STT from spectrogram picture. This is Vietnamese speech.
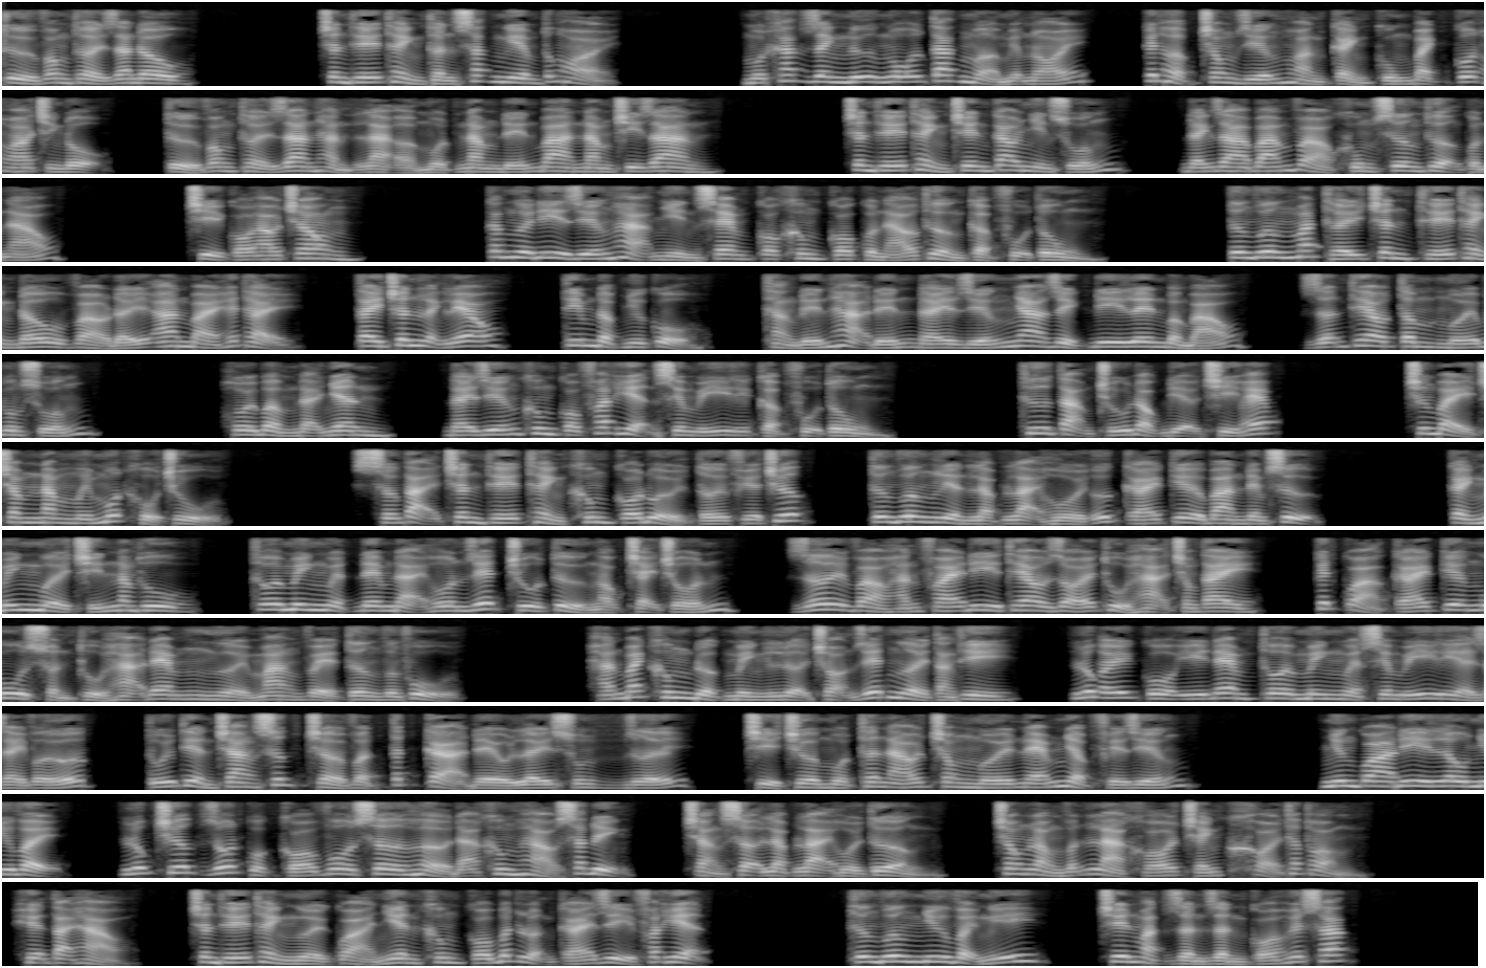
Tử vong thời gian đâu? Chân thế thành thần sắc nghiêm túc hỏi. Một khắc danh nữ ngỗ tác mở miệng nói, kết hợp trong giếng hoàn cảnh cùng bạch cốt hóa trình độ, tử vong thời gian hẳn là ở một năm đến ba năm chi gian. Chân thế thành trên cao nhìn xuống, đánh giá bám vào khung xương thượng quần áo. Chỉ có áo trong. Các ngươi đi giếng hạ nhìn xem có không có quần áo thường cập phụ tùng. Tương vương mắt thấy chân thế thành đâu vào đấy an bài hết thảy, tay chân lạnh lẽo, tim đập như cổ, thẳng đến hạ đến đáy giếng nha dịch đi lên bẩm báo, dẫn theo tâm mới buông xuống. Hồi bẩm đại nhân, đáy giếng không có phát hiện siêm ý cập phụ tùng. Thư tạm chú đọc địa chỉ hép. Chương 751 khổ chủ. Sớm tại chân thế thành không có đuổi tới phía trước, tương vương liền lặp lại hồi ức cái kia ban đêm sự. Cảnh minh 19 năm thu, thôi minh nguyệt đêm đại hôn giết chu tử ngọc chạy trốn, rơi vào hắn phái đi theo dõi thủ hạ trong tay, kết quả cái kia ngu xuẩn thủ hạ đem người mang về tương vương phủ. Hắn bách không được mình lựa chọn giết người tàng thi, lúc ấy cô ý đem thôi minh nguyệt xiêm y để giày vớ, túi tiền trang sức chờ vật tất cả đều lấy xuống dưới, chỉ chưa một thân áo trong mới ném nhập phía giếng. Nhưng qua đi lâu như vậy, lúc trước rốt cuộc có vô sơ hở đã không hảo xác định, chẳng sợ lặp lại hồi tưởng, trong lòng vẫn là khó tránh khỏi thấp vọng. Hiện tại hảo, chân thế thành người quả nhiên không có bất luận cái gì phát hiện. Thương vương như vậy nghĩ, trên mặt dần dần có huyết sắc.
